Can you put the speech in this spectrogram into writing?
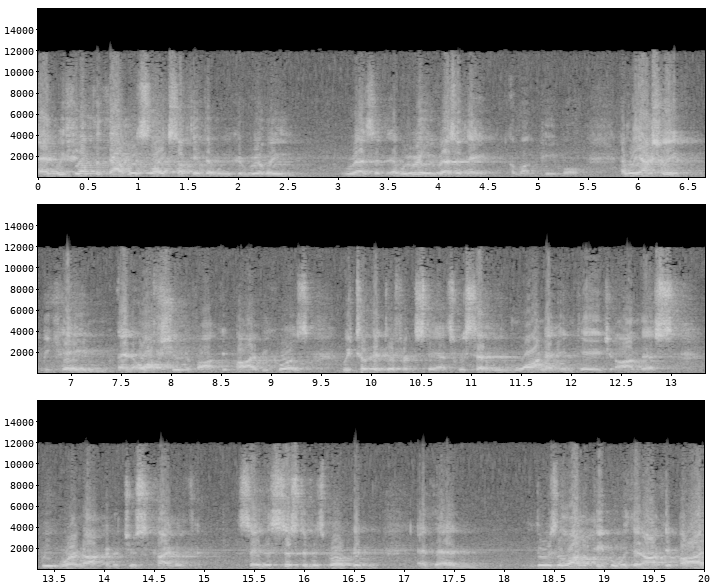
And we felt that that was like something that we could really resonate, that would really resonate among people. And we actually became an offshoot of Occupy because we took a different stance. We said we want to engage on this. We were not going to just kind of say the system is broken and then there was a lot of people within Occupy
